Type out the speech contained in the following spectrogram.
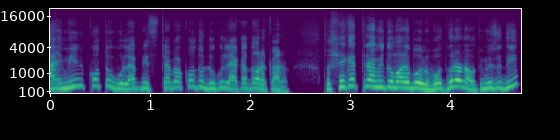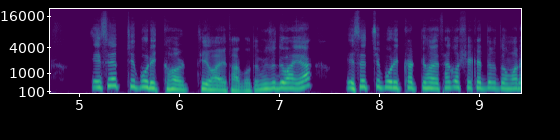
আই মিন কতগুলা পৃষ্ঠা বা কতটুকু লেখা দরকার? তো সেক্ষেত্রে আমি তোমার বলব, ধরে নাও, তুমি যদি এসএসসি পরীক্ষার্থী হয়ে থাকো, তুমি যদি ভাইয়া এসএসসি পরীক্ষার্থী হয়ে থাকো, সেক্ষেত্রে তোমার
